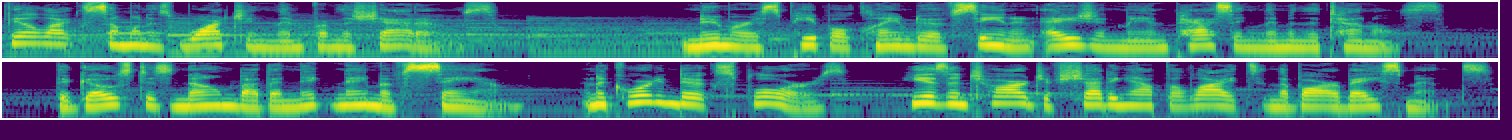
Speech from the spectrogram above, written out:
feel like someone is watching them from the shadows. Numerous people claim to have seen an Asian man passing them in the tunnels. The ghost is known by the nickname of Sam, and according to explorers, he is in charge of shutting out the lights in the bar basements.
